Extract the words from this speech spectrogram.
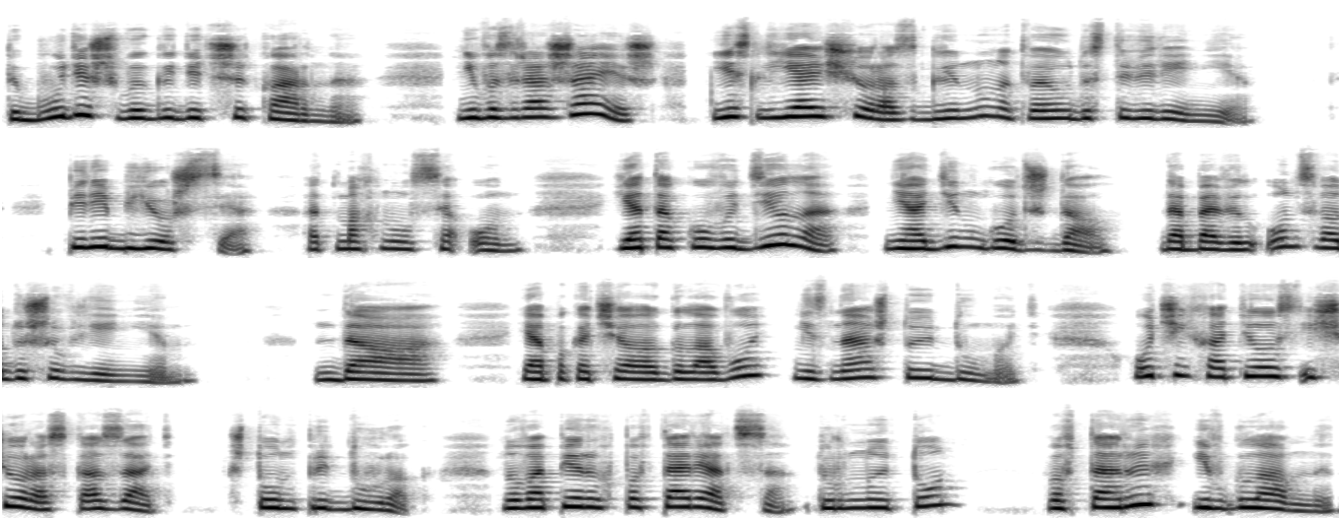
Ты будешь выглядеть шикарно. Не возражаешь, если я еще раз взгляну на твое удостоверение? Перебьешься, — отмахнулся он. «Я такого дела не один год ждал», — добавил он с воодушевлением. «Да», — я покачала головой, не зная, что и думать. Очень хотелось еще раз сказать, что он придурок, но, во-первых, повторяться, дурной тон, во-вторых, и в главных,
